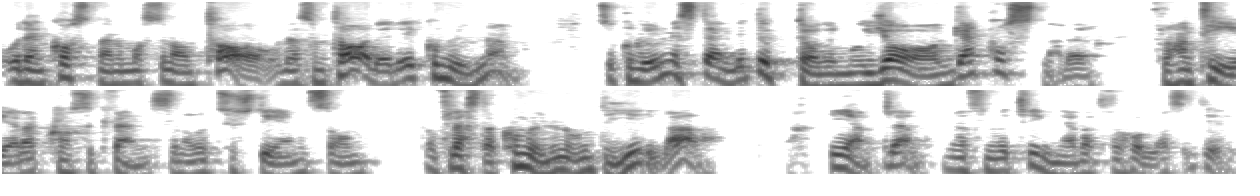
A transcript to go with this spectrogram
Och den kostnaden måste någon ta och den som tar det, det är kommunen. Så kommunen är ständigt upptagen med att jaga kostnader för att hantera konsekvenserna av ett system som de flesta kommuner nog inte gillar egentligen, men som är tvingade att förhålla sig till.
